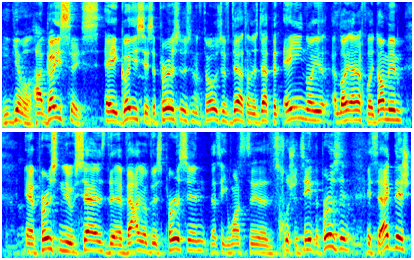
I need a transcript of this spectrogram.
Yud Gimel. Hagoy says, a goy says a person who's in the throes of death on his deathbed. Ein lo lo yarech lo damim. A person who says the value of this person, say he wants to and save the person, it's the hektish.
